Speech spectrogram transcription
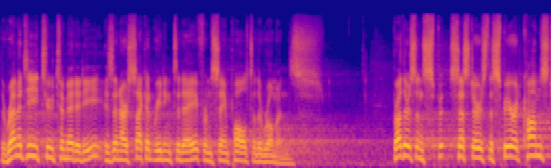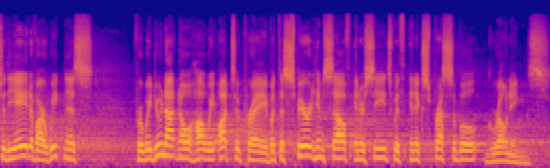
The remedy to timidity is in our second reading today from St. Paul to the Romans. Brothers and sisters, the Spirit comes to the aid of our weakness, for we do not know how we ought to pray, but the Spirit Himself intercedes with inexpressible groanings.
